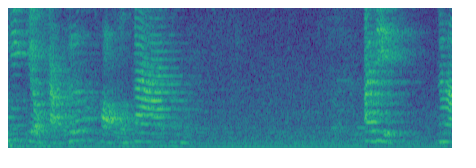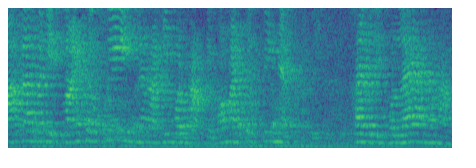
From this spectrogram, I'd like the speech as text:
ที่เกี่ยวกับเรื่องของการประดิษฐ์นะคะการประดิษฐ์ไม้เซลฟี่นะคะมีคนถามถึงว่าไม้เซลฟี่เนี่ยใครประดิษฐ์คนแรกนะคะ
